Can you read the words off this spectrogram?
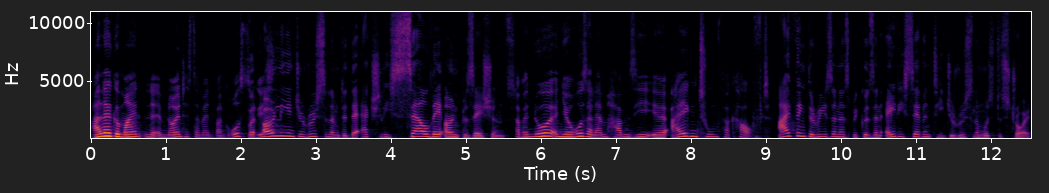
Alle Gemeinden im Neuen Testament waren but großzügig, only in Jerusalem did they actually sell their own possessions. aber nur in Jerusalem haben sie ihr Eigentum verkauft. I think the reason is because in AD 70 Jerusalem was destroyed.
